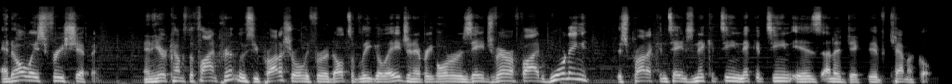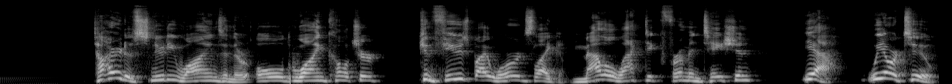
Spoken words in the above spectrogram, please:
and always free shipping. And here comes the fine print. Lucy products are only for adults of legal age, and every order is age verified. Warning this product contains nicotine. Nicotine is an addictive chemical. Tired of snooty wines and their old wine culture? Confused by words like malolactic fermentation? Yeah, we are too.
